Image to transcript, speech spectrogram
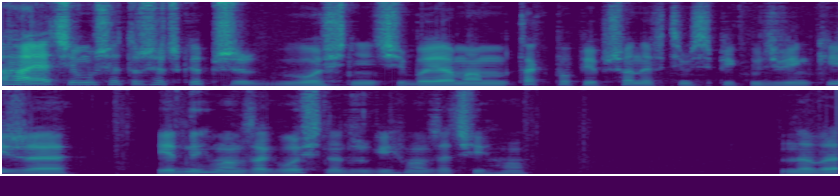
Aha, ja cię muszę troszeczkę przygłośnić, bo ja mam tak popieprzone w tym spiku dźwięki, że jednych mam za głośno, drugich mam za cicho. Dobra,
